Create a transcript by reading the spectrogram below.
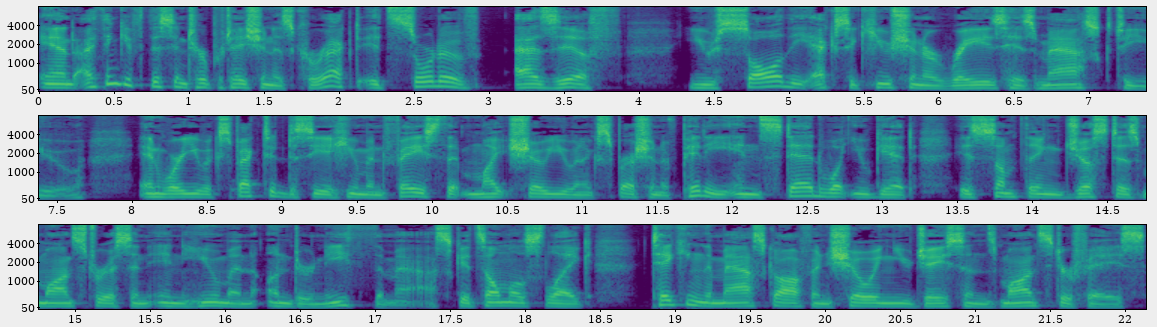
And I think if this interpretation is correct, it's sort of as if you saw the executioner raise his mask to you, and where you expected to see a human face that might show you an expression of pity, instead, what you get is something just as monstrous and inhuman underneath the mask. It's almost like taking the mask off and showing you Jason's monster face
